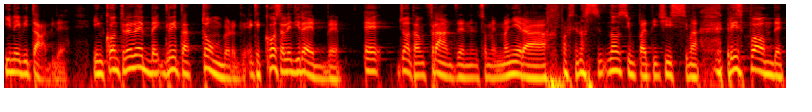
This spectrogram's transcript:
inevitabile, incontrerebbe Greta Thunberg e che cosa le direbbe? E Jonathan Franzen, insomma, in maniera forse non, non, simpaticissima, risponde:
